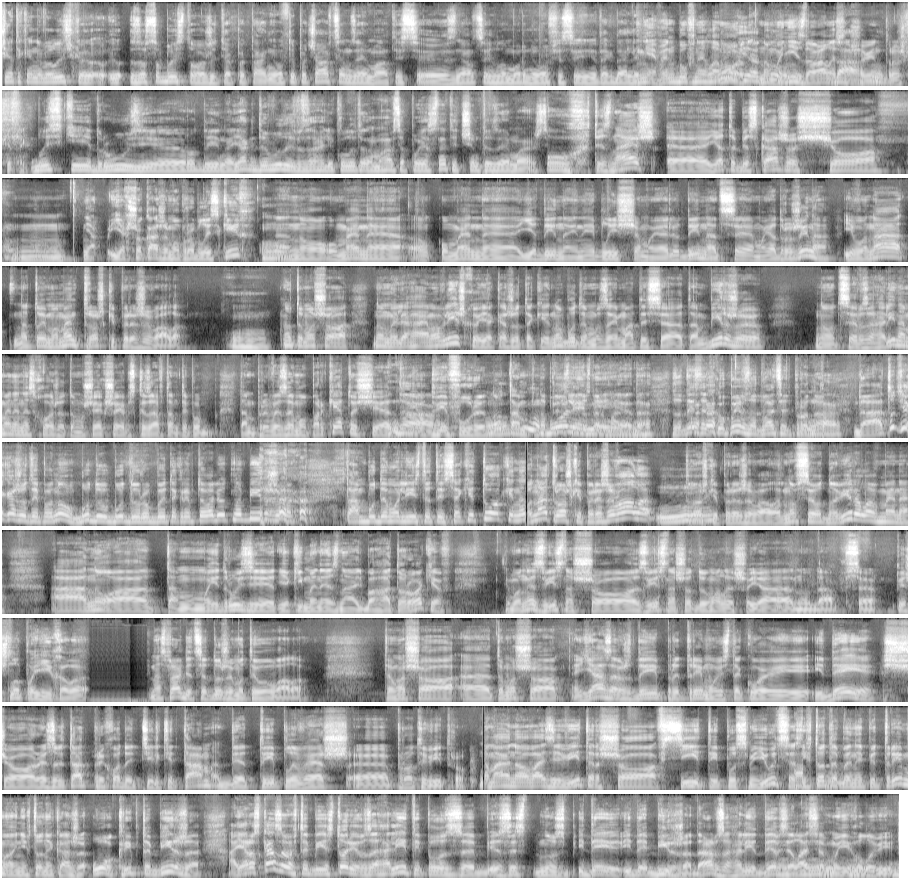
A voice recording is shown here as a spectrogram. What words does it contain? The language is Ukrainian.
Ще таке невеличке е, з особистого життя питання. От ти почав цим займатися, е, зняв цей гламурні офіси і так далі. Ні, він був не гламурний. Ну, я, мені здавалося, да, що він ну, трошки так. Близькі, друзі, родина. Як дивились взагалі, коли ти намагався пояснити, чим ти займаєшся? Ух, ти знаєш, е, я тобі скажу, що м, ні, якщо кажемо про близьких, е, ну у мене у мене єдина і найближча моя людина це моя дружина, і вона на той момент трошки переживала. Угу. Ну, тому що ну, ми лягаємо в ліжко, і я кажу таки: ну, будемо займатися там біржею. Ну, це взагалі на мене не схоже, тому що якщо я б сказав, там, типу, там привеземо паркету ще Да. дві, дві фури, ну Ну, там ну, ну, плюс-мінус нормально. да. Да. За 10 купив, за 20 продав. Да. Да. А тут я кажу, типу, ну буду, буду робити криптовалютну біржу, там будемо лістити всякі токени. Вона трошки переживала, трошки переживала, але все одно вірила в мене. А ну а там мої друзі, які мене знають багато років. Вони, звісно, що звісно, що думали, що я ну да, все пішло, поїхало. Насправді це дуже мотивувало. Тому що, е, тому що я завжди притримуюсь такої ідеї, що результат приходить тільки там, де ти пливеш е, проти вітру. Я маю на увазі вітер, що всі, типу, сміються, ніхто тебе не підтримує, ніхто не каже: О, криптобіржа. А я розказував тобі історію взагалі, типу, з, з, ну, з ідеєю іде біржа, да, взагалі, де взялася в моїй голові.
